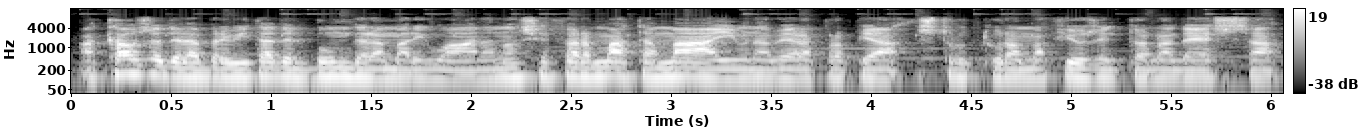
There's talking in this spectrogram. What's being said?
A causa della brevità del boom della marijuana non si è fermata mai una vera e propria struttura mafiosa intorno ad essa.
